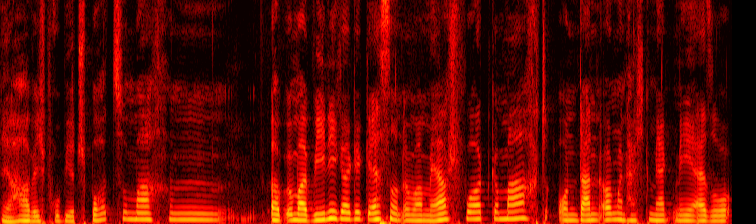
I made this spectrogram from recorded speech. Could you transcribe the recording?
ja, habe ich probiert, Sport zu machen, habe immer weniger gegessen und immer mehr Sport gemacht. Und dann irgendwann habe ich gemerkt, nee, also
